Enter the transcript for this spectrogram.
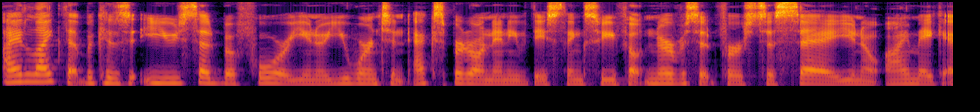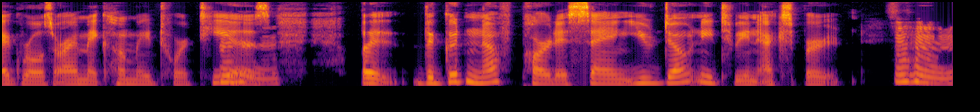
I like that because you said before, you know, you weren't an expert on any of these things. So you felt nervous at first to say, you know, I make egg rolls or I make homemade tortillas. Mm-hmm. But the good enough part is saying you don't need to be an expert. Mm-hmm.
